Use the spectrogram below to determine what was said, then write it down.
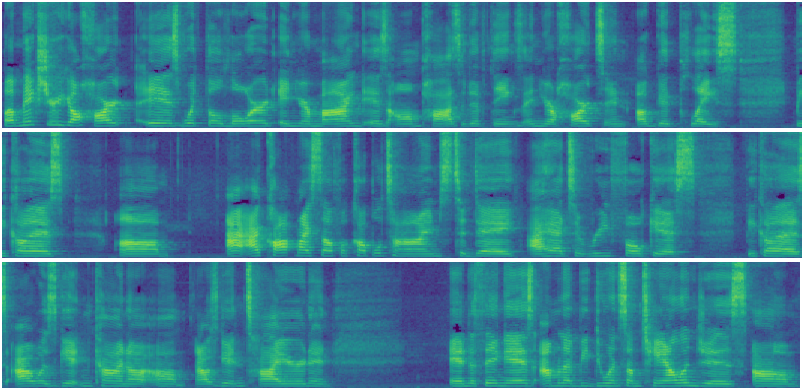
But make sure your heart is with the Lord and your mind is on positive things and your heart's in a good place because um, I, I caught myself a couple times today. I had to refocus because I was getting kind of, um, I was getting tired and, and the thing is, I'm going to be doing some challenges. Um,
